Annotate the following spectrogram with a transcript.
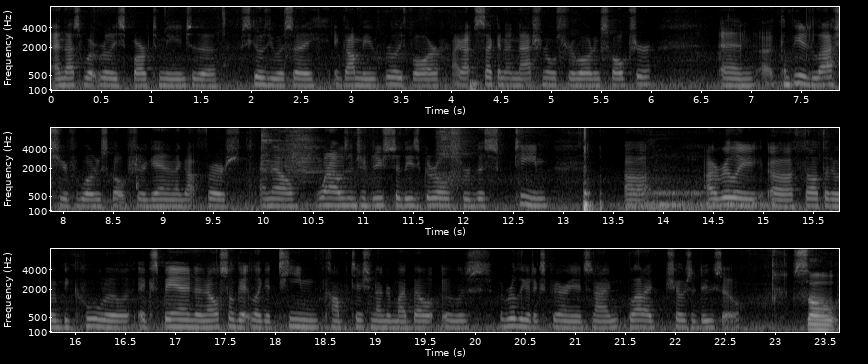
and that's what really sparked me into the Skills USA. It got me really far. I got second at nationals for welding sculpture, and I competed last year for welding sculpture again, and I got first. And now, when I was introduced to these girls for this team, uh, I really uh, thought that it would be cool to expand and also get like a team competition under my belt. It was a really good experience, and I'm glad I chose to do so. So,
